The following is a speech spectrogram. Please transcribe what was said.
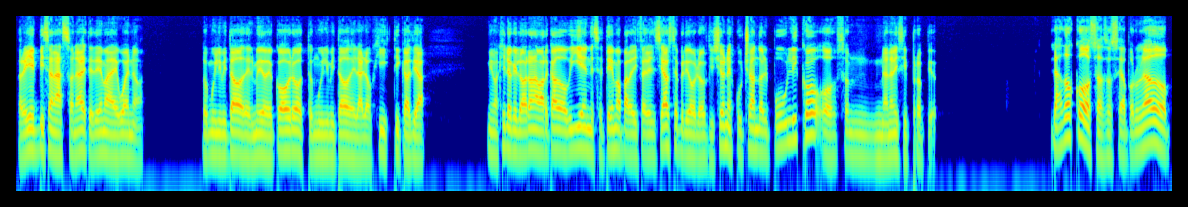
pero ahí empiezan a sonar este tema de, bueno, estoy muy limitado del medio de cobro, estoy muy limitado de la logística, o sea, me imagino que lo habrán abarcado bien ese tema para diferenciarse, pero ¿lo hicieron escuchando al público o son un análisis propio? Las dos cosas, o sea, por un lado,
